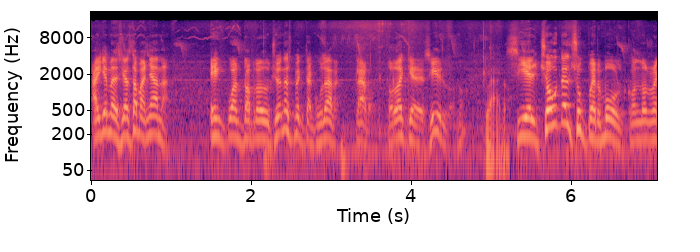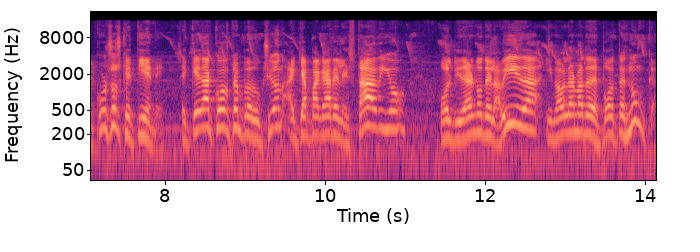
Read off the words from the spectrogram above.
alguien me decía esta mañana, en cuanto a producción espectacular. Claro, todo hay que decirlo, ¿no? Claro. Si el show del Super Bowl, con los recursos que tiene, se queda corto en producción, hay que apagar el estadio, olvidarnos de la vida y no hablar más de deportes nunca.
